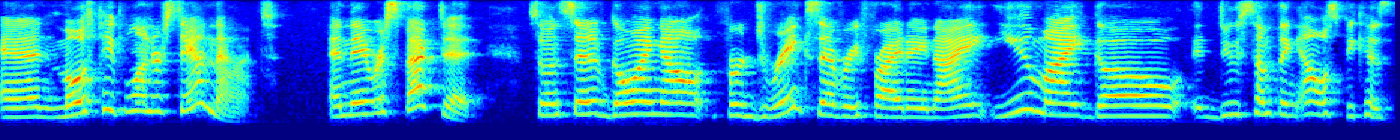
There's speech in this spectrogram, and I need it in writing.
And most people understand that and they respect it. So instead of going out for drinks every friday night you might go do something else because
